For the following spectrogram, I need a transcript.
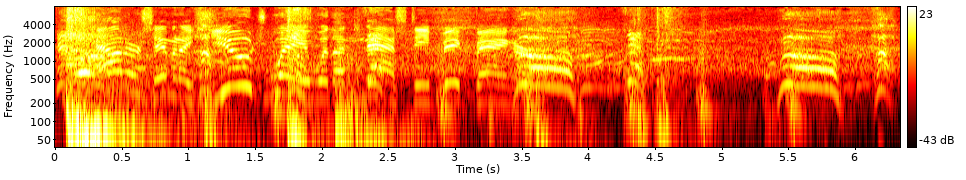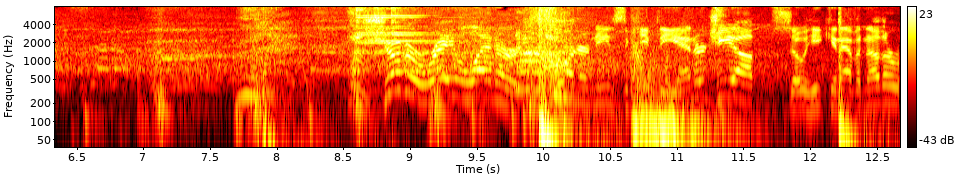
Counters him in a huge way with a nasty big banger. Sugar Ray Leonard. corner needs to keep the energy up so he can have another.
